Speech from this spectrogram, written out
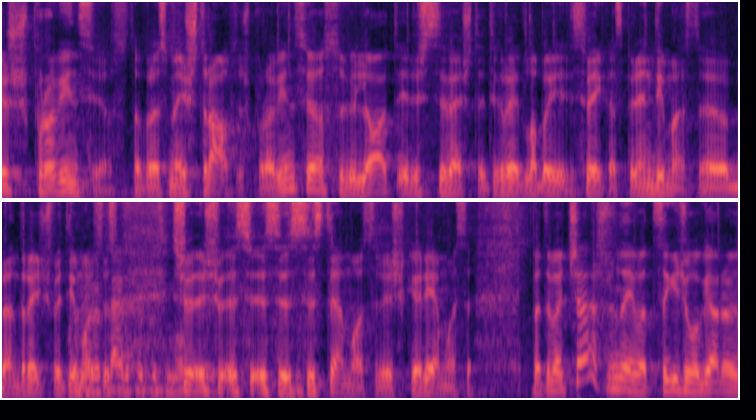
iš provincijos, ta prasme, ištraukti iš provincijos, suvilioti ir išsivežti. Tai tikrai labai sveikas sprendimas e, bendrai švietimo sistemos, reiškia, rėmose. Bet va čia, aš, žinai, va, sakyčiau, gero,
